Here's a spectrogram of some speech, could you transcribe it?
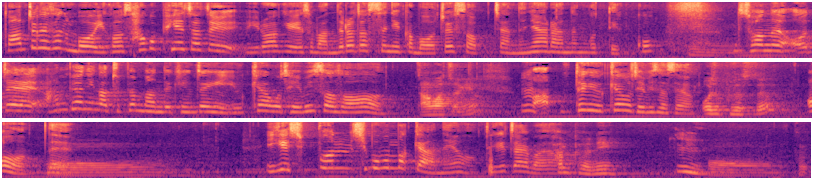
또 한쪽에서는 뭐 이거 사고 피해자들 위로하기 위해서 만들어졌으니까 뭐 어쩔 수 없지 않느냐라는 것도 있고 음. 저는 어제 한 편인가 두 편 봤는데 굉장히 유쾌하고 재밌어서 아마짱이요? 음, 아, 되게 유쾌하고 재밌었어요. 어제 보셨어요? 어, 네. 어. 이게 10분, 15분밖에 안 해요. 되게 짧아요. 한 편이? 음. 어. 그-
